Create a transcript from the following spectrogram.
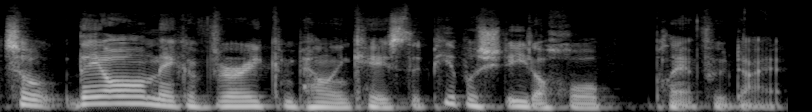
So they all make a very compelling case that people should eat a whole plant food diet.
